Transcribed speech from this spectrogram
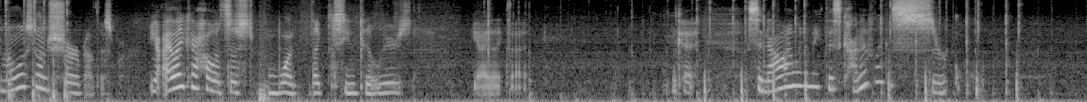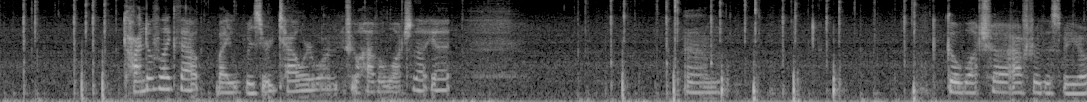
I'm almost unsure about this part. Yeah, I like how it's just one, like two pillars. Yeah, I like that. Okay, so now I want to make this kind of like a circle. Kind of like that my Wizard Tower one, if you haven't watched that yet. Um, go watch uh, after this video.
